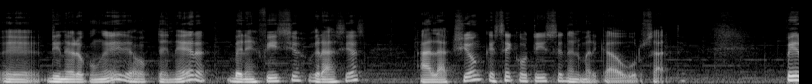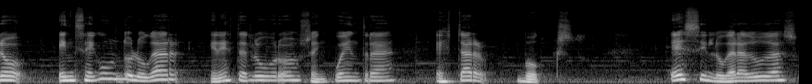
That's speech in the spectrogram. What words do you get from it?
eh, dinero con ella, obtener beneficios gracias a la acción que se cotiza en el mercado bursátil. Pero en segundo lugar, en este rubro se encuentra Starbucks. Es sin lugar a dudas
